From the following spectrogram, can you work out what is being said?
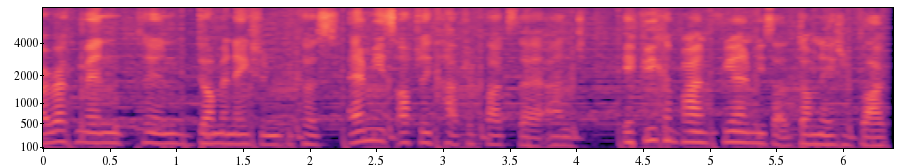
I recommend playing Domination because enemies often capture flags there and if you can find 3 enemies at the Domination flag,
